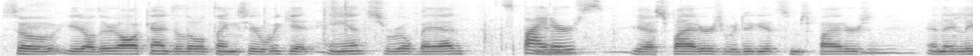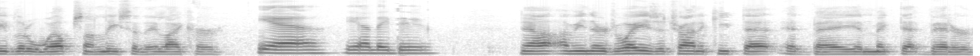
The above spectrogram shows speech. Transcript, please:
So, you know, there's all kinds of little things here. We get ants real bad. Spiders. Yeah, spiders. We do get some spiders, and they leave little whelps on Lisa. They like her. Yeah, yeah, they do. Now, I mean, there's ways of trying to keep that at bay and make that better,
